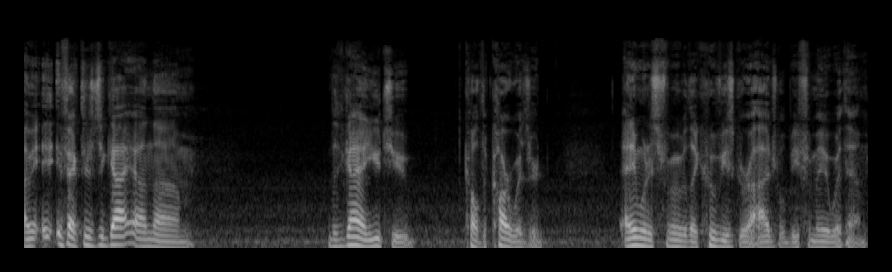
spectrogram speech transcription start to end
I mean, in fact, there's a guy on um, the guy on YouTube called the Car Wizard. Anyone who's familiar with like Hoovie's Garage will be familiar with him.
